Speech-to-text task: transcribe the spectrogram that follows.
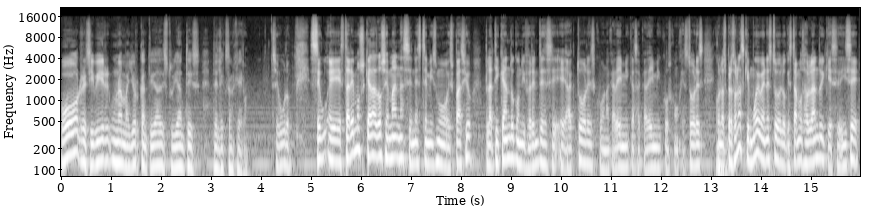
o recibir una mayor cantidad de estudiantes del extranjero. Seguro. Eh, estaremos cada dos semanas en este mismo espacio platicando con diferentes eh, actores, con académicas, académicos, con gestores, con las personas que mueven esto de lo que estamos hablando y que se dice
